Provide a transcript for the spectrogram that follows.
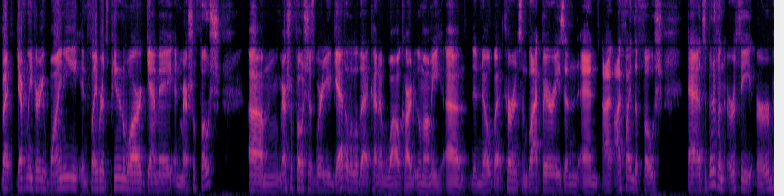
But definitely very winey in flavor. It's Pinot Noir, Gamay, and Maréchal Foch. Um, Maréchal Foch is where you get a little that kind of wild card umami uh, note, but currants and blackberries, and and I, I find the Foch adds a bit of an earthy herb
